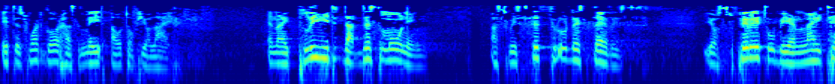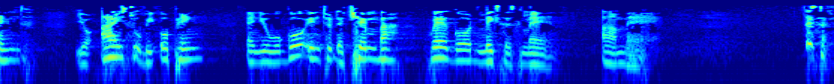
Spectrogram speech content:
It is what God has made out of your life. And I plead that this morning, as we sit through this service, your spirit will be enlightened, your eyes will be open, and you will go into the chamber where God makes his man. Amen. Listen.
